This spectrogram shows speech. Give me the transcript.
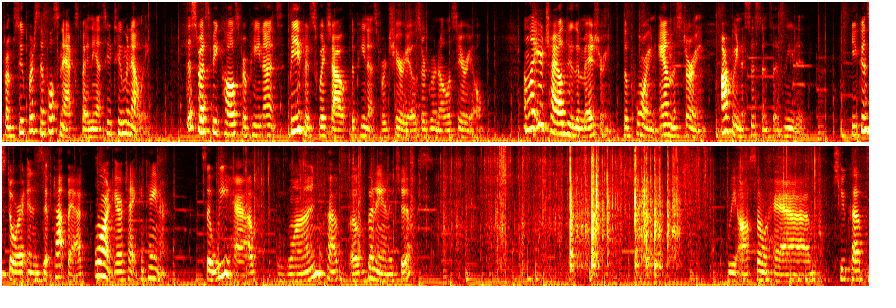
from Super Simple Snacks by Nancy Tuminelli. This recipe calls for peanuts, but you could switch out the peanuts for Cheerios or granola cereal. And let your child do the measuring, the pouring, and the stirring, offering assistance as needed. You can store it in a zip-top bag or an airtight container. So we have one cup of banana chips. We also have two cups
